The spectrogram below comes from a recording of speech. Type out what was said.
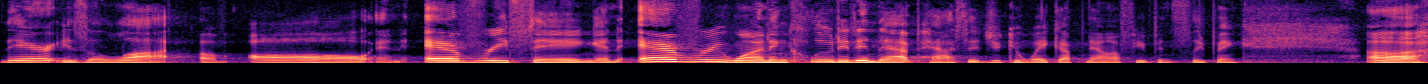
There is a lot of all and everything and everyone included in that passage. You can wake up now if you've been sleeping. Uh,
